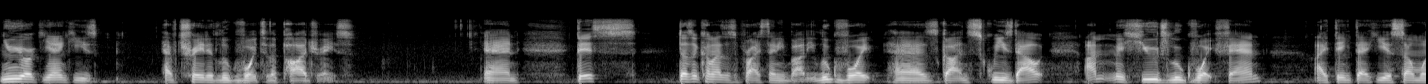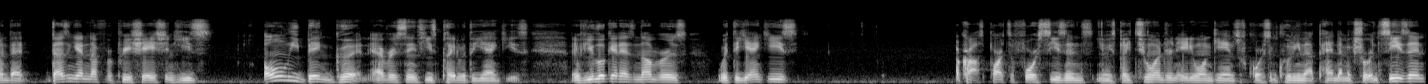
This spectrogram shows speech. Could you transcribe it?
New York Yankees have traded Luke Voit to the Padres. And this doesn't come as a surprise to anybody. Luke Voit has gotten squeezed out. I'm a huge Luke Voit fan. I think that he is someone that doesn't get enough appreciation. He's only been good ever since he's played with the Yankees. If you look at his numbers with the Yankees, across parts of four seasons. You know, he's played 281 games, of course, including that pandemic shortened season,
